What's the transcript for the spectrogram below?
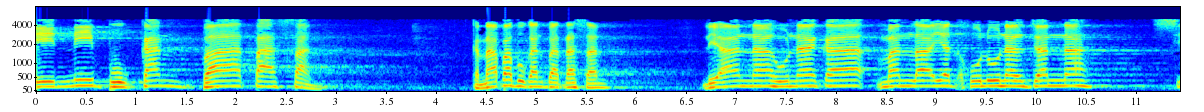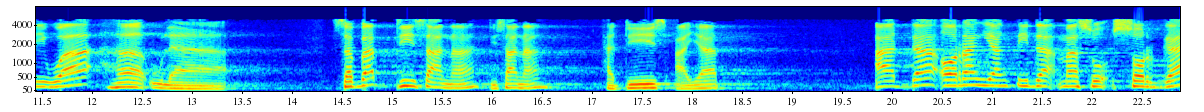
Ini bukan batasan. Kenapa bukan batasan? lianna hunaka man la yadkhulunal jannah siwa haula sebab di sana di sana hadis ayat ada orang yang tidak masuk surga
